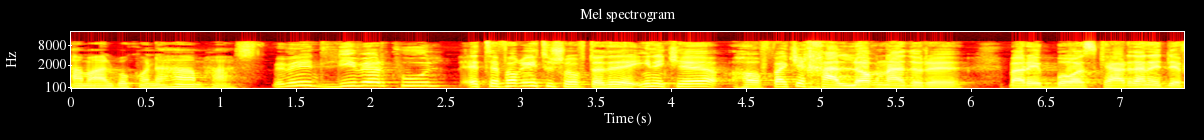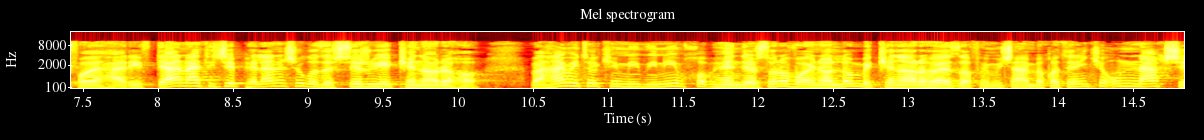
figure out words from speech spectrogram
عمل بکنه هم هست. ببینید لیورپول اتفاقی توش افتاده اینه که هافبک خلاق نداره برای باز کردن دفاع حریف. در نتیجه پلنشو گذاشته روی کناره ها و همینطور که می‌بینیم خب هندرسون و واینالدون به کناره ها اضافه میشن. به خاطر اینکه اون نقش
